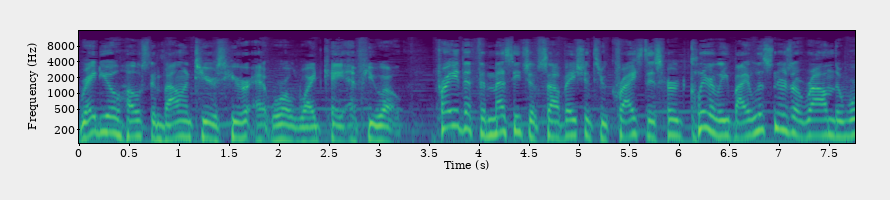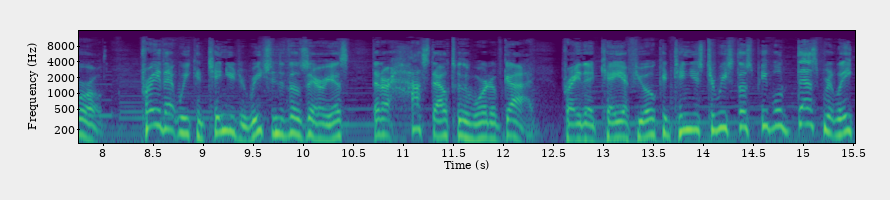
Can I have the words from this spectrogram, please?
radio hosts, and volunteers here at Worldwide KFUO. Pray that the message of salvation through Christ is heard clearly by listeners around the world. Pray that we continue to reach into those areas that are hostile to the Word of God. Pray that KFUO continues to reach those people desperately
